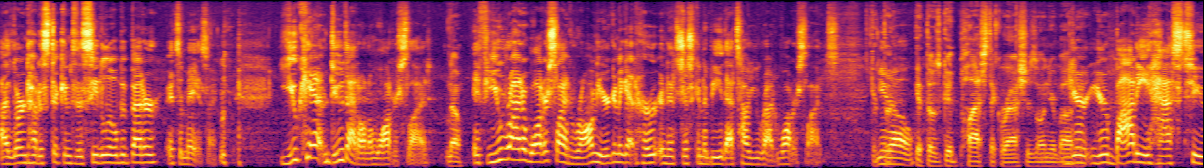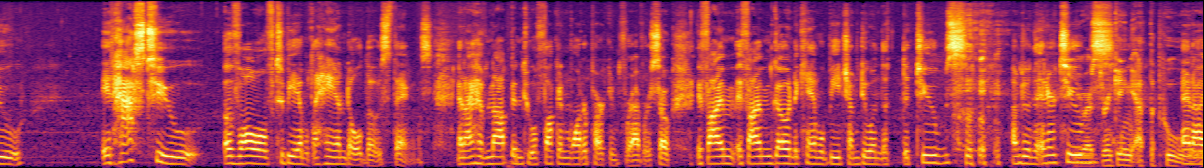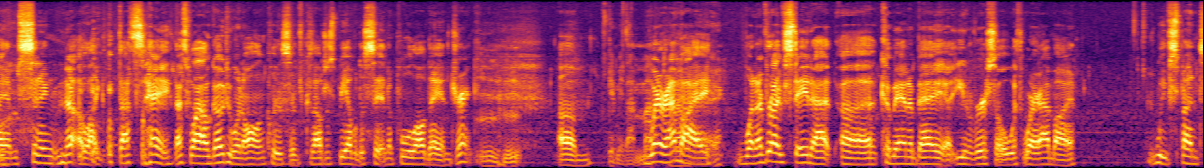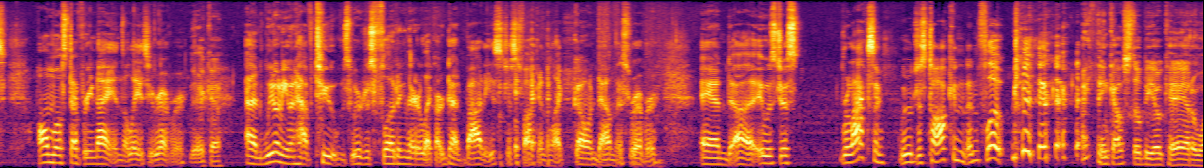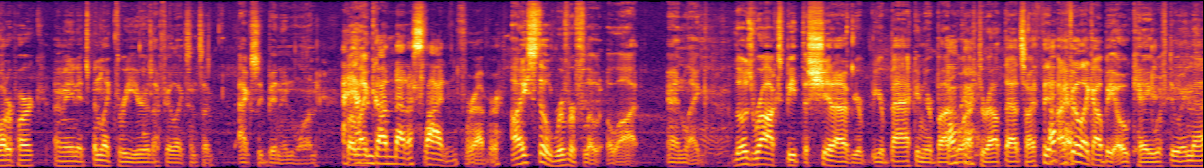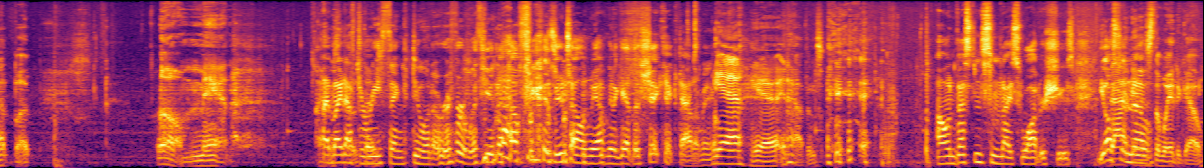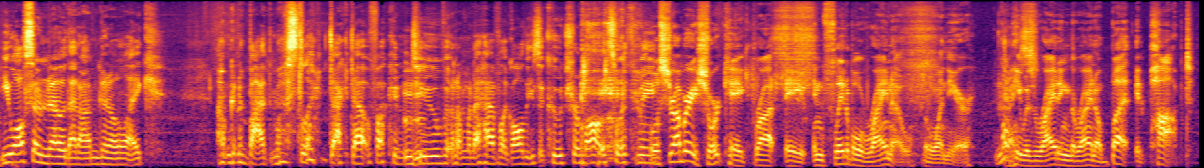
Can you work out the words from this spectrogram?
I learned how to stick into the seat a little bit better. It's amazing. you can't do that on a water slide. No. If you ride a water slide wrong, you're gonna get hurt, and it's just gonna be that's how you ride water slides. Get you the- know, Get those good plastic rashes on your body. your your body has to it has to evolve to be able to handle those things and i have not been to a fucking water park in forever so if i'm if i'm going to camel beach i'm doing the the tubes i'm doing the inner tubes. You are drinking at the pool. and i am sitting no like that's hey that's why i'll go to an all-inclusive because i'll just be able to sit in a pool all day and drink Give me that. where am I? Whenever I've stayed at uh, Cabana Bay at Universal with Where Am I, we've spent almost every night in the lazy river. Okay. And we don't even have tubes. We were just floating there like our dead bodies, just fucking like going down this river. And uh, it was just relaxing. We would just talk and, and float. I think I'll still be okay at a water park. I mean, it's been like three years. I feel like since I've actually been in one. But I haven't like, gone down a slide in forever. I still river float a lot, and like those rocks beat the shit out of your your back and your butt Okay. throughout that. So I think I feel like I'll be okay with doing that. But oh man, I miss might have to days. rethink doing a river with you now because you're telling me I'm going to get the shit kicked out of me. Yeah, yeah, it happens. I'll invest in some nice water shoes. You also That know is the way to go. you also know that I'm gonna like I'm gonna buy the most like decked out fucking mm-hmm. tube and I'm gonna have like all these accoutrements with me. Well, Strawberry Shortcake brought a inflatable rhino the one year, and he was riding the rhino, but it popped.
